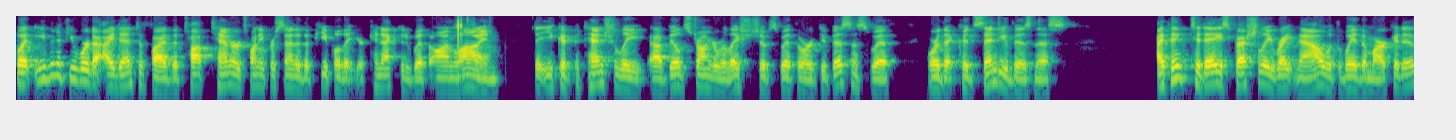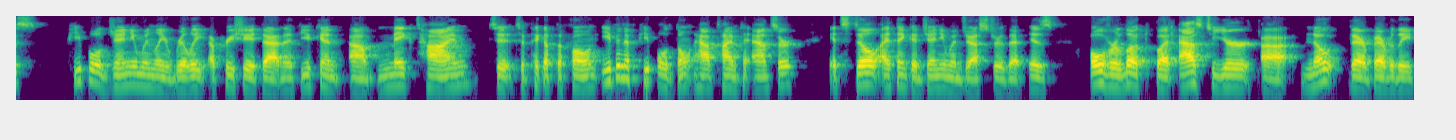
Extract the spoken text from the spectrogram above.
but even if you were to identify the top 10 or 20% of the people that you're connected with online that you could potentially uh, build stronger relationships with or do business with or that could send you business I think today, especially right now, with the way the market is, people genuinely really appreciate that. And if you can um, make time to, to pick up the phone, even if people don't have time to answer, it's still, I think, a genuine gesture that is overlooked. But as to your uh, note there, Beverley,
